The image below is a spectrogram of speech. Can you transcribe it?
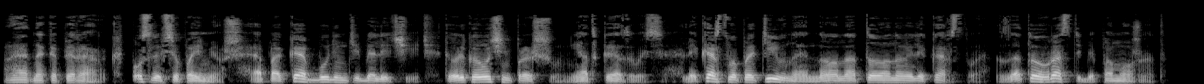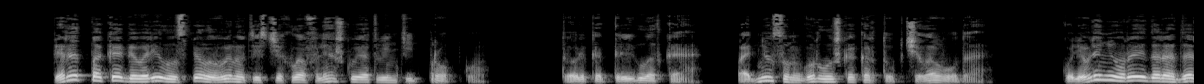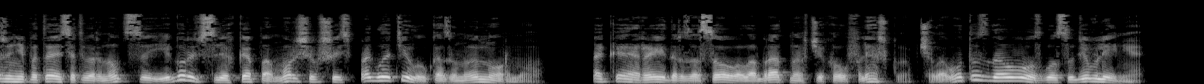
«Ладно, Каперанг, после все поймешь. А пока будем тебя лечить. Только очень прошу, не отказывайся. Лекарство противное, но на то оно и лекарство. Зато в раз тебе поможет». Пират пока говорил, успел вынуть из чехла фляжку и отвинтить пробку. Только три глотка. Поднес он горлышко к рту пчеловода. К удивлению рейдера, даже не пытаясь отвернуться, Егорыч, слегка поморщившись, проглотил указанную норму. Пока рейдер засовывал обратно в чехол фляжку, пчеловод издал возглас удивления.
